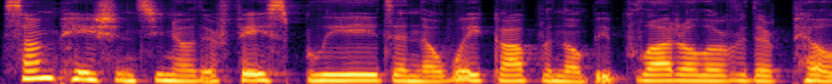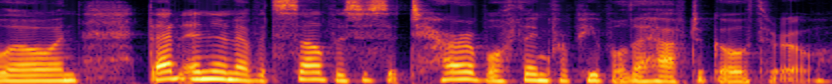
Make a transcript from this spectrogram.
some patients, you know, their face bleeds and they'll wake up and there'll be blood all over their pillow. And that in and of itself is just a terrible thing for people to have to go through.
